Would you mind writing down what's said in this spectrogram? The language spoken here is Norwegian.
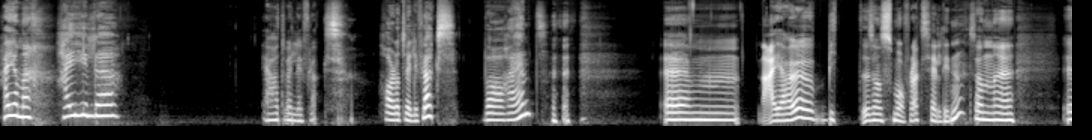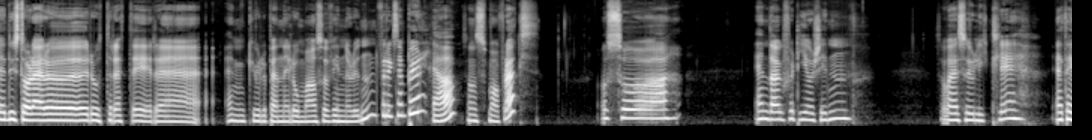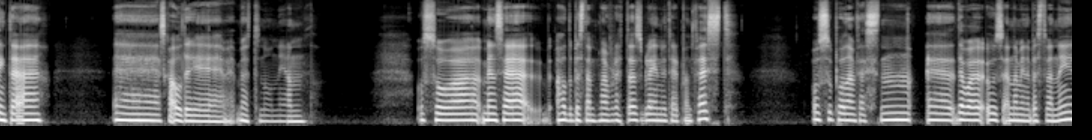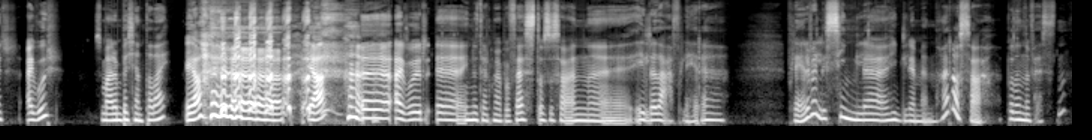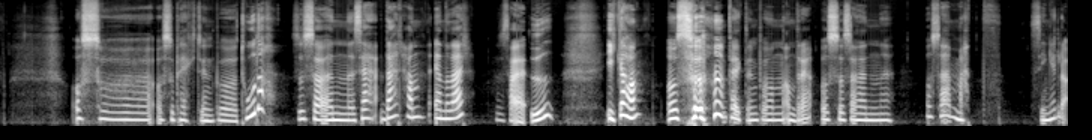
Hei, Anne. Hei, Hilde. Jeg har hatt veldig flaks. Har du hatt veldig flaks? Hva har hendt? Um, nei, jeg har jo bitte sånn småflaks hele tiden. Sånn uh, Du står der og roter etter uh, en kulepenn i lomma, og så finner du den, for eksempel. Ja. Sånn småflaks. Og så En dag for ti år siden så var jeg så ulykkelig. Jeg tenkte jeg skal aldri møte noen igjen. Og så, mens jeg hadde bestemt meg for dette, så ble jeg invitert på en fest. Og så på den festen eh, Det var hos en av mine bestevenner, Eivor, som er en bekjent av deg. Ja. ja. Eh, Eivor eh, inviterte meg på fest, og så sa hun eh, Hilde, det er flere, flere veldig single, hyggelige menn her, altså, på denne festen. Og så, og så pekte hun på to, da. Så sa hun se, der, han ene der. Så sa jeg øh, ikke han. Og så pekte hun på den andre, og så sa hun og så er Matt singel, da.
